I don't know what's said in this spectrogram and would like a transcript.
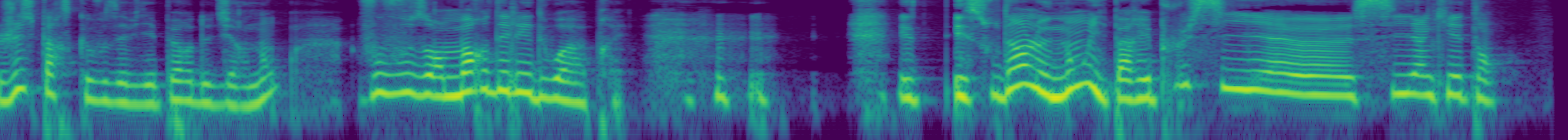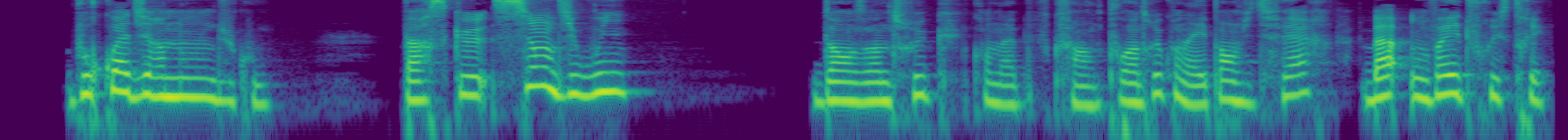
juste parce que vous aviez peur de dire non, vous vous en mordez les doigts après. et, soudain, le non, il paraît plus si, euh, si inquiétant. Pourquoi dire non, du coup? Parce que si on dit oui dans un truc qu'on a, enfin, pour un truc qu'on n'avait pas envie de faire, bah, on va être frustré.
